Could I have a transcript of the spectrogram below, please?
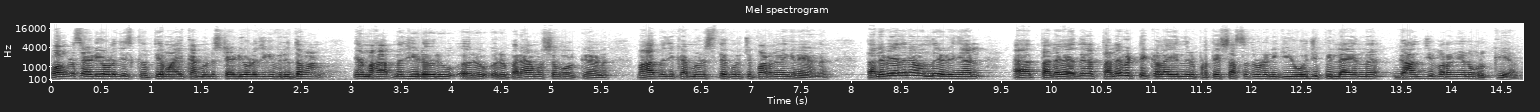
കോൺഗ്രസ് ഐഡിയോളജി കൃത്യമായി കമ്മ്യൂണിസ്റ്റ് ഐഡിയോളജിക്ക് വിരുദ്ധമാണ്. ഞാൻ മഹാത്മജിയുടെ ഒരു ഒരു ഒരു പരാമർശം ഓർക്കുകയാണ്. മഹാത്മജി കമ്മ്യൂണിസ്റ്റത്തെക്കുറിച്ച് പറഞ്ഞത് എങ്ങനെയാണ് തലവേദന വന്നു കഴിഞ്ഞാൽ തലവേദന തലവെട്ടിക്കളയുന്ന ഒരു പ്രത്യയശാസ്ത്രത്തോട് എനിക്ക് യോജിപ്പില്ല എന്ന് ഗാന്ധി പറഞ്ഞ് ഞാൻ ഓർക്കുകയാണ്.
